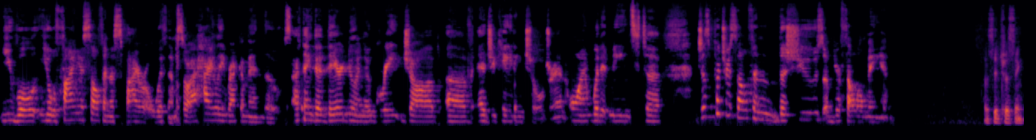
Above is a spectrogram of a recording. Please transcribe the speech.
you will you'll find yourself in a spiral with them so i highly recommend those i think that they're doing a great job of educating children on what it means to just put yourself in the shoes of your fellow man that's interesting.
